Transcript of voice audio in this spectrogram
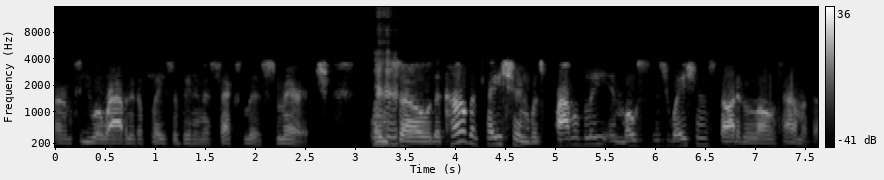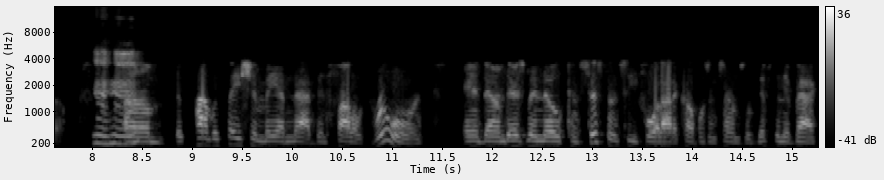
um, to you arriving at a place of being in a sexless marriage. And mm-hmm. so the conversation was probably, in most situations, started a long time ago. Mm-hmm. Um, the conversation may have not been followed through on, and um, there's been no consistency for a lot of couples in terms of lifting it back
